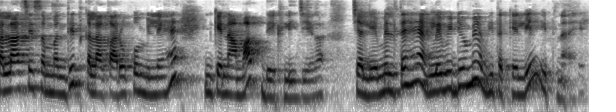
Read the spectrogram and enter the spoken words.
कला से संबंधित कलाकारों को मिले हैं। इनके नाम आप देख लीजिएगा। चलिए, मिलते हैं अगले वीडियो में। अभी तक के लिए इतना है।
